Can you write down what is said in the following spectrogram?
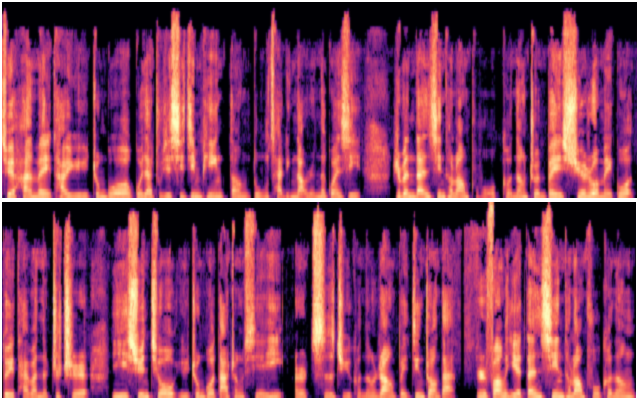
却捍卫他与中国国家主席习近平等独裁领导人的关系。日本担心特朗普可能准备削弱美国对台湾的支持，以寻求与中国达成协议，而此举可能让北京壮胆。日方也担心特朗普可能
